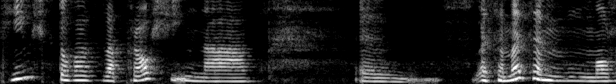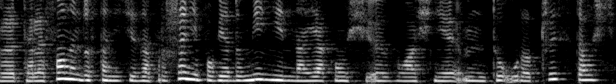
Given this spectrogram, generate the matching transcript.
kimś, kto Was zaprosi na SMS-em, może telefonem dostaniecie zaproszenie, powiadomienie na jakąś y, właśnie tu uroczystość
